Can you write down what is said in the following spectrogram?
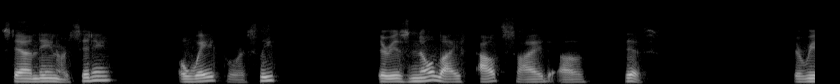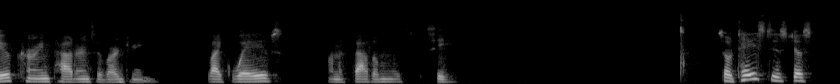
standing or sitting, awake or asleep, there is no life outside of this. The reoccurring patterns of our dreams, like waves on a fathomless sea. So, taste is just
